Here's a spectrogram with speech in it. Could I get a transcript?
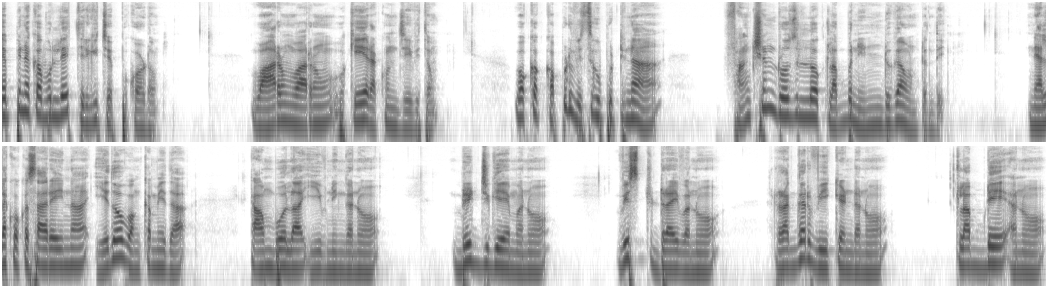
చెప్పిన కబుర్లే తిరిగి చెప్పుకోవడం. వారం వారం ఒకే రకం జీవితం. ఒక్కొక్కప్పుడు విసుగు పుట్టినా ఫంక్షన్ రోజుల్లో క్లబ్ నిండుగా ఉంటుంది. నెలకొకసారైనా ఏదో వంక మీద టాంబోలా ఈవినింగ్ అనో బ్రిడ్జ్ గేమ్ అనో విస్ట్ డ్రైవ్ అనో రగ్గర్ వీకెండ్ అనో క్లబ్ డే అనో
